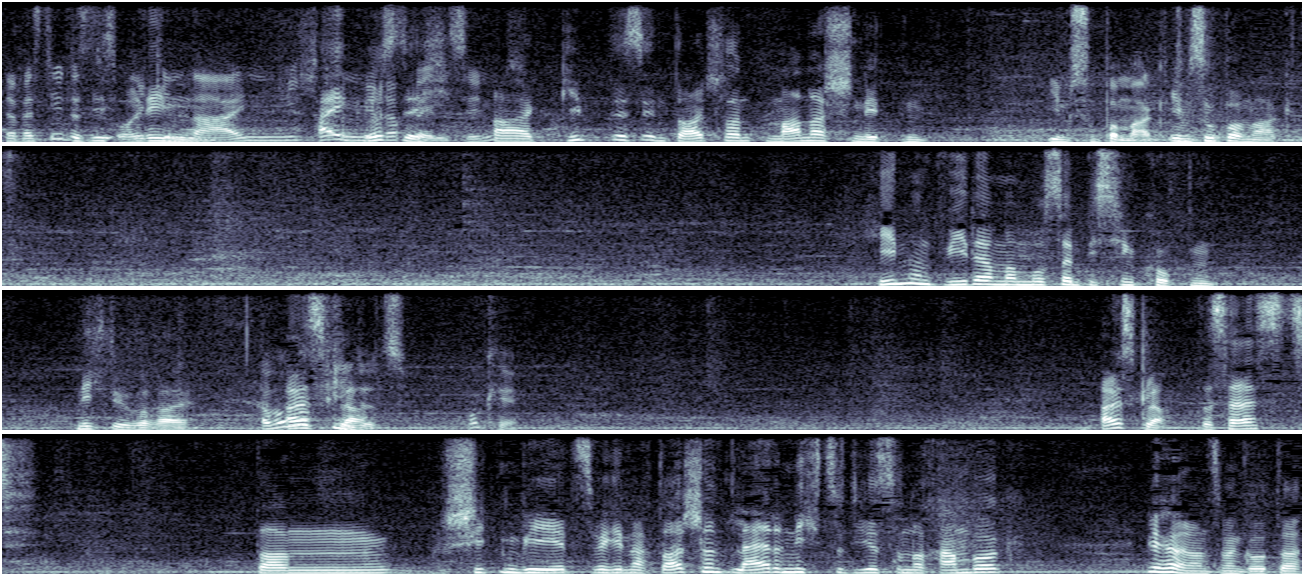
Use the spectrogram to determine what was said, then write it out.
Ja, weißt du, dass die ist prima. Originalen nicht Hi, grüß Mirabell dich. sind? Äh, gibt es in Deutschland Mannerschnitten Im Supermarkt. im Supermarkt? Hin und wieder, man muss ein bisschen gucken. Nicht überall. Aber man Alles klar. findet's. Okay. Alles klar. Das heißt, dann schicken wir jetzt welche nach Deutschland. Leider nicht zu dir, sondern nach Hamburg. Wir hören uns, mein Guter.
